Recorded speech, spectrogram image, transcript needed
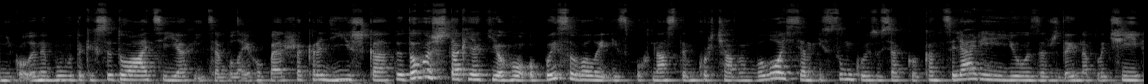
ніколи не був у таких ситуаціях, і це була його перша крадіжка. До того ж, так як його описували із пухнастим курчавим волоссям і сумкою з усякою канцелярією завжди на плечі,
